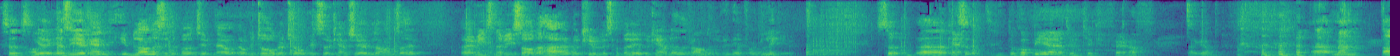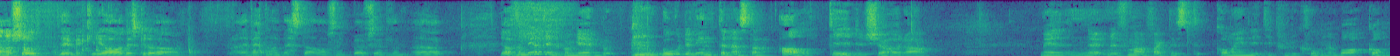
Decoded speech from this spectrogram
Så att jag, alltså, jag kan ibland jag sitter på typ när jag åker tåg och tråkigt så kanske jag ibland så här, jag minns när vi sa det här, då är kul att lyssna på det, då kan jag bläddra fram det, jag vet var det ligger. Så, eh, Okej. så Då kopierar jag ett uttryck, fair enough. Tackar. Eh, men annars så, det är mycket, ja det skulle vara, jag vet inte om det bästa av avsnitt behövs egentligen. Eh, Jag har funderat lite på en grej. Borde vi inte nästan alltid köra men nu, nu får man faktiskt komma in lite i produktionen bakom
